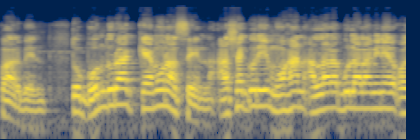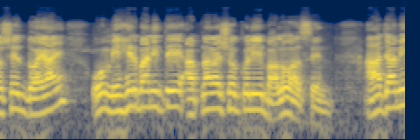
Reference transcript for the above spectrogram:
পারবেন। তো বন্ধুরা, কেমন আছেন? আশা করি মহান আল্লাহ রাবুল আলমিনের অশেষ দয়ায় ও মেহেরবানিতে আপনারা সকলেই ভালো আছেন। আজ আমি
